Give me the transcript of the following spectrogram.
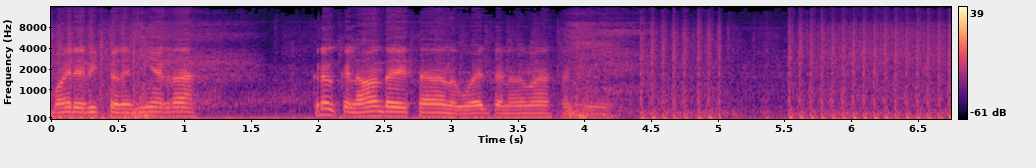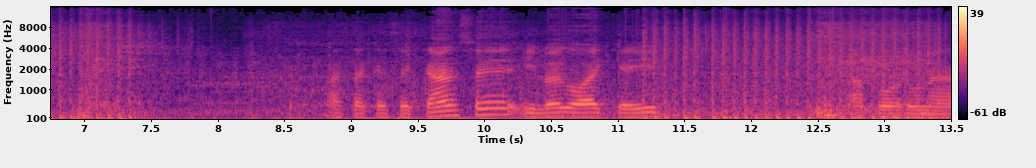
Muere bicho de mierda. Creo que la onda está dando vuelta nada más aquí. Hasta que se canse y luego hay que ir a por una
